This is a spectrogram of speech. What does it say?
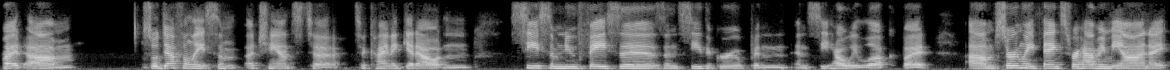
But um, so definitely some a chance to to kind of get out and see some new faces and see the group and and see how we look. But um, certainly, thanks for having me on. I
